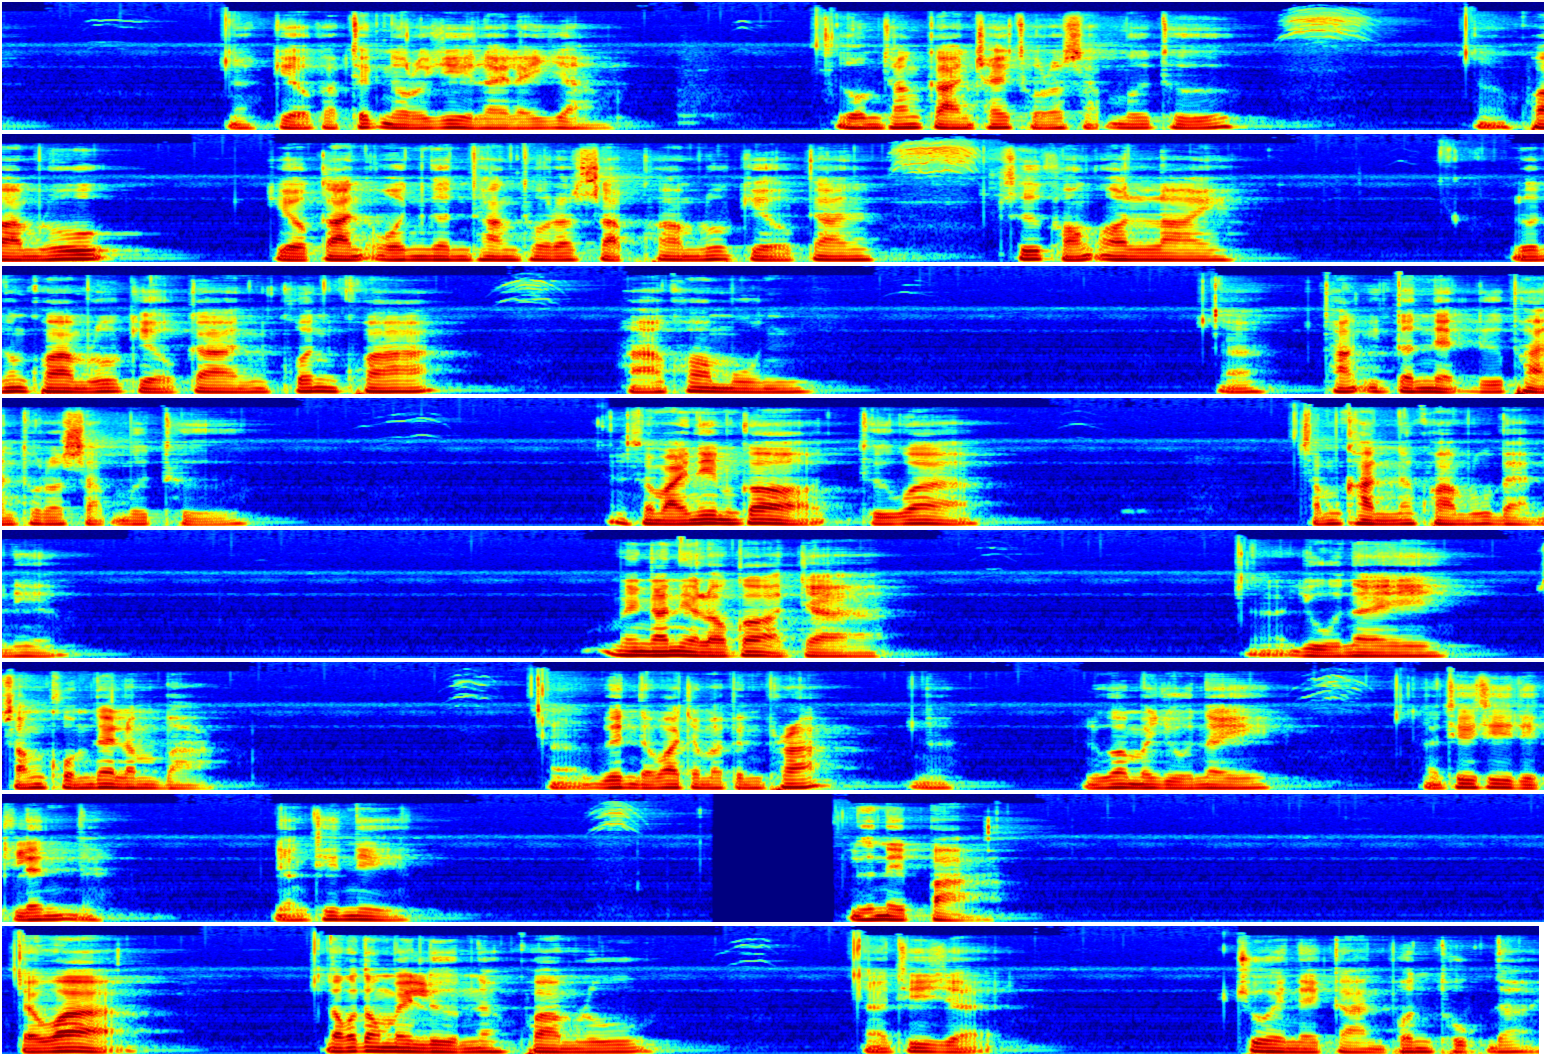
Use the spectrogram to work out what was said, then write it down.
นะเกี่ยวกับเทคโนโลยีหลาย ๆ อย่าง รวมทั้งการใช้โทรศัพท์มือถือ ความรู้เกี่ยวกับการโอนเงินทางโทรศัพท์ ความรู้เกี่ยวกับการซื้อของออนไลน์ หรือทั้งความรู้เกี่ยวกับการค้นคว้า หาข้อมูลนะทางอินเทอร์เน็ต หรือผ่านโทรศัพท์มือถือ สมัยนี้มันก็ถือว่าสำคัญนะความรู้แบบนี้ ไม่งั้นเนี่ยเราก็อาจจะอยู่ในสังคมได้ลำบาก เว้นแต่ว่าจะมาเป็นพระนะหรือว่ามาอยู่ในที่ที่เดิกเล้นอย่างที่นี่ หรือในป่า แต่ว่า เราก็ต้องไม่ลืมนะความรู้ที่จะช่วยในการพ้นทุกข์ได้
